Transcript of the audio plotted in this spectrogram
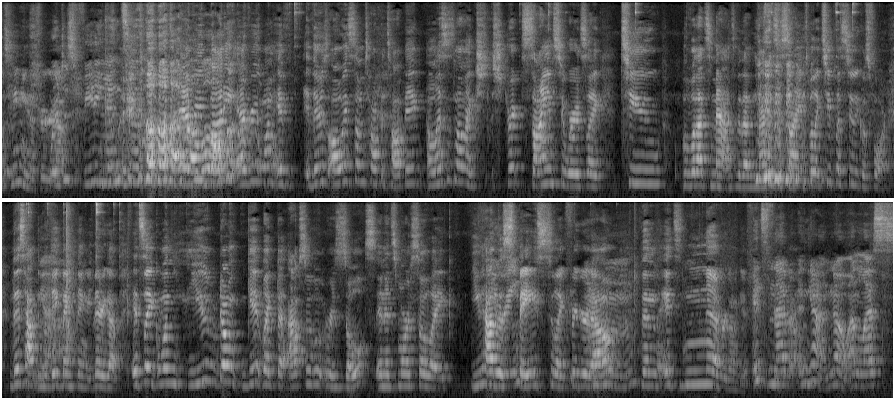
continue to figure we're out. just feeding into the Everybody, everyone. If, if there's always some type of topic, unless it's not like sh- strict science to where it's like two. Well, that's math, but that's math is science. But like two plus two equals four. This happened. Yeah. The Big Bang Theory. There you go. It's like when you don't get like the absolute results, and it's more so like you have the space to like figure it out. Mhm. Then it's never gonna get. It's never, out. and yeah, no, unless.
